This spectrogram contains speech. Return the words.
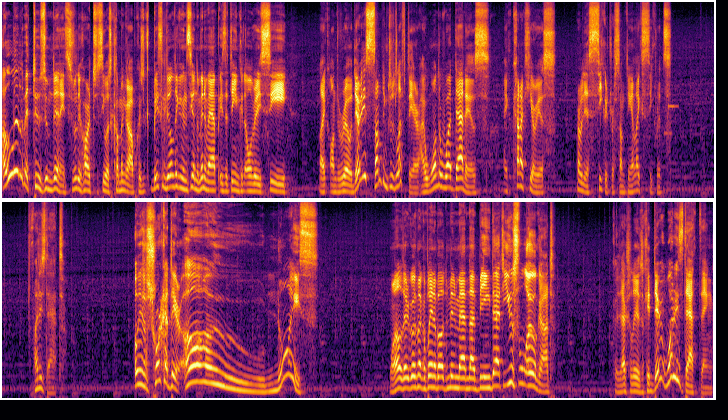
a little bit too zoomed in. It's really hard to see what's coming up because basically the only thing you can see on the minimap is the thing you can already see like on the road. There is something to the left there. I wonder what that is. I'm kind of curious. Probably a secret or something. I like secrets. What is that? Oh, there's a shortcut there. Oh, nice. Well, there goes my complaint about the minimap not being that useful. Oh god. Because it actually is. Okay, there. What is that thing?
